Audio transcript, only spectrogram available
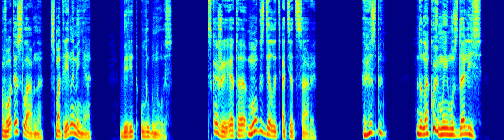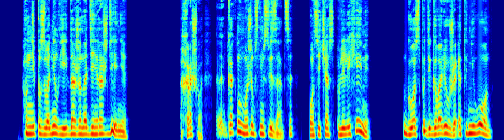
«Вот и славно. Смотри на меня». Берит улыбнулась. «Скажи, это мог сделать отец Сары?» «Эсбен? Да на кой мы ему сдались? Он не позвонил ей даже на день рождения». «Хорошо. Как мы можем с ним связаться? Он сейчас в Лилихейме?» «Господи, говорю же, это не он.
